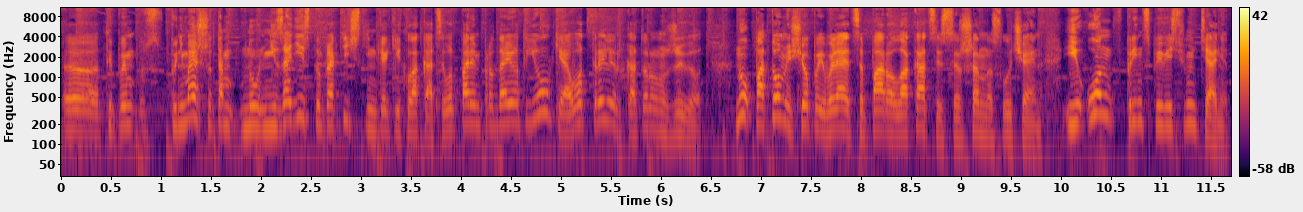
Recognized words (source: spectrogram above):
э, ты понимаешь, что там, ну, не задействовано практически никаких локаций. Вот парень продает елки, а вот трейлер, в котором он живет. Ну, потом еще появляется пара локаций совершенно случайно. И он, в принципе, весь фильм тянет.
